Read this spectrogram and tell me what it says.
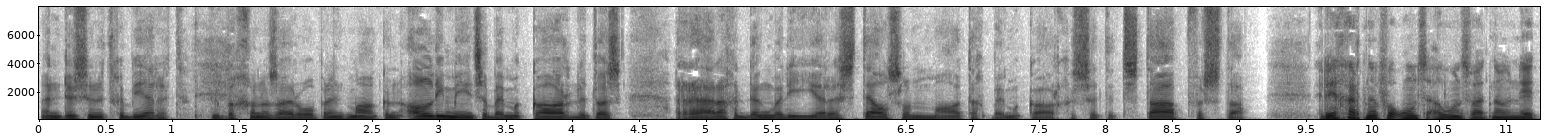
En dis hoe dit gebeur het. Toe begin ons daai rolprent maak en al die mense bymekaar, dit was regtig 'n ding wat die Here stelselmatig bymekaar gesit het, stap vir stap. Richard nou vir ons ouens wat nou net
